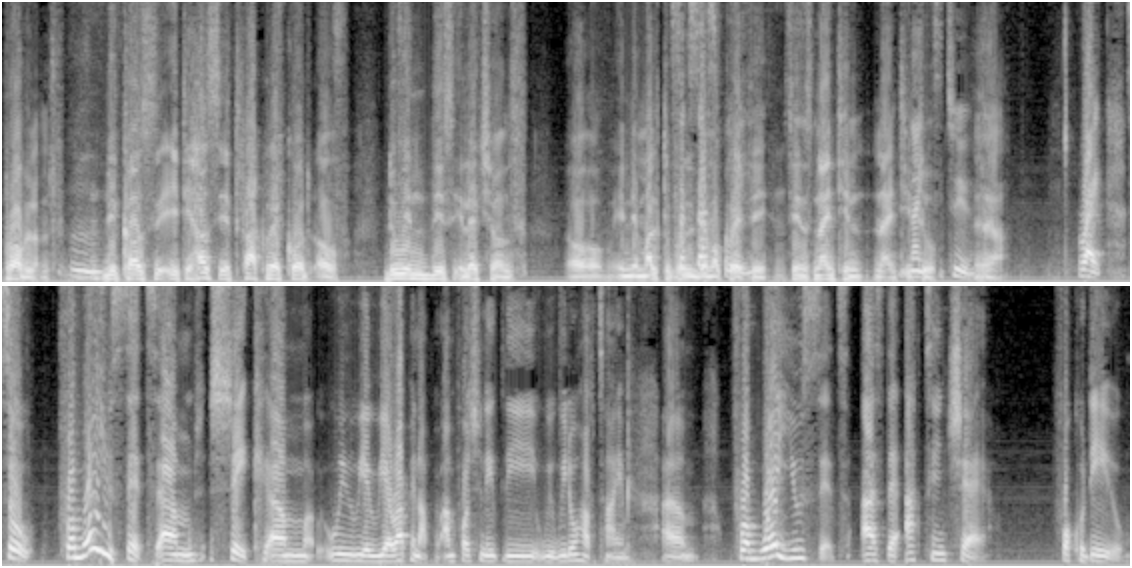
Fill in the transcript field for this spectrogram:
problems mm. because it has a track record of doing these elections uh, in a multiple democracy mm. since 1992. 92. Yeah. Right. So from where you sit, um, Sheikh, um, we, we, we, are wrapping up. Unfortunately, we, we don't have time. Um, from where you sit as the acting chair for CODEO,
